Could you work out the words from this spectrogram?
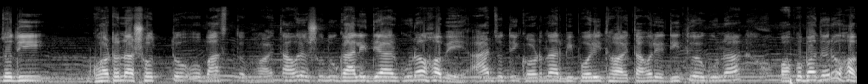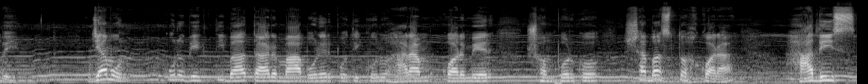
যদি ঘটনা সত্য ও বাস্তব হয়, তাহলে শুধু গালি দেওয়ার গুণা হবে। আর যদি ঘটনার বিপরীত হয়, তাহলে দ্বিতীয় গুণা অপবাদেরও হবে। যেমন, কোনো ব্যক্তি বা তার মা বোনের প্রতি কোনো হারাম কর্মের সম্পর্ক সাব্যস্ত করা। হাদিস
